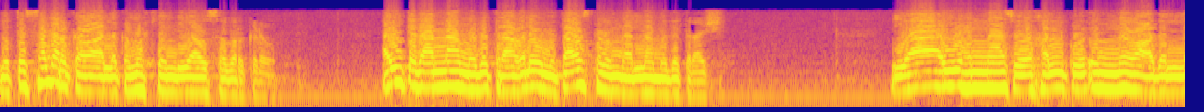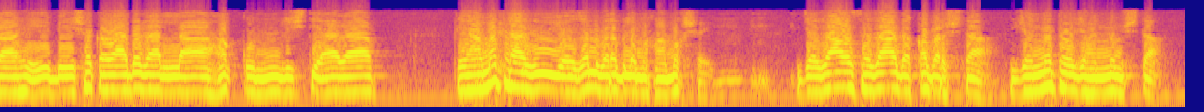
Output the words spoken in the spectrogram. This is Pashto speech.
نو ته صبر کوا لکه مخکې انبیاء صبر کړو ای ته د الله مدد راغله نو تاسو ته د الله مدد راشي یا ایها الناس خلق ان وعد الله بیشک وعد الله حق رشتیا دا قیامت راځي یو ځل ورب له مخامخ شي جزاء او سزا د قبر شتا جنت او جهنم شتا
